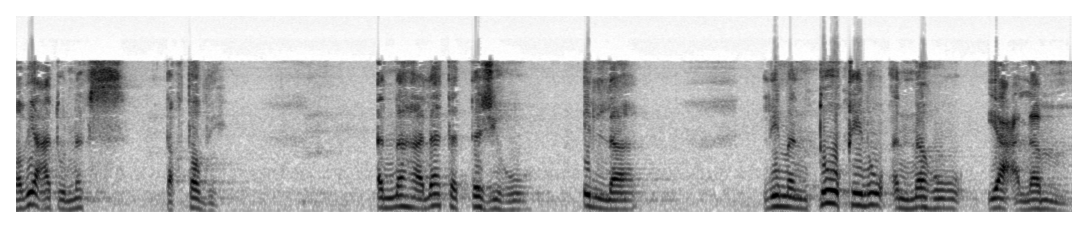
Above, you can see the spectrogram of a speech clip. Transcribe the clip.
طبيعة النفس تقتضي أنها لا تتجه إلا لمن توقن أنه يعلم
